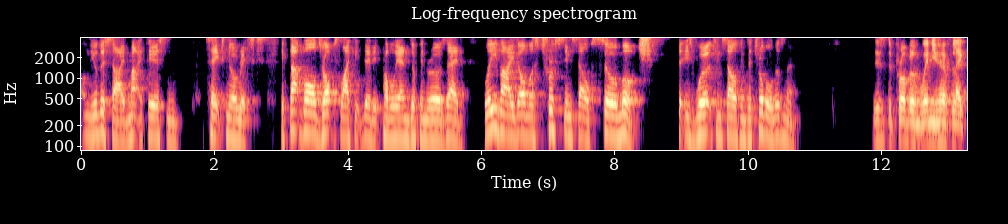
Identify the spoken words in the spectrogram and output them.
on the other side, Matty Pearson takes no risks. If that ball drops like it did, it probably ends up in row Z. Levi almost trusts himself so much that he's worked himself into trouble, doesn't he? This is the problem when you have like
